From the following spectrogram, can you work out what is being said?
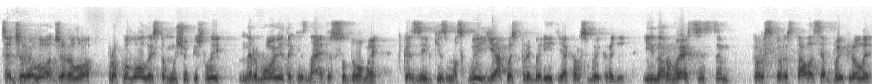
Це джерело, джерело. Прокололись, тому що пішли нервові такі, знаєте, судоми вказівки з Москви. Якось приберіть, якось викрадіть. І норвежці з цим кор- скористалися, викрали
